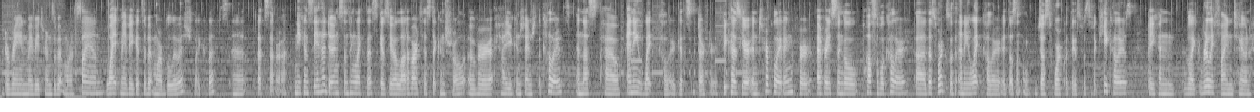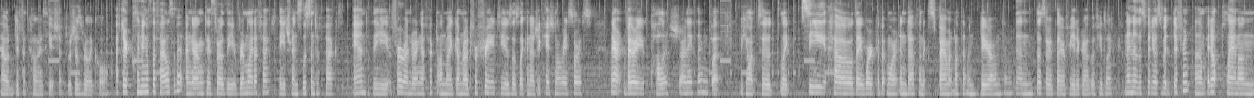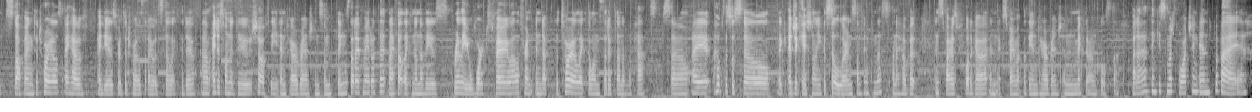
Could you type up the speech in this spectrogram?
Green maybe turns a bit more cyan. White maybe gets a bit more bluish, like this, uh, etc. And you can see how doing something like this gives you a lot of artistic control over how you can change the colors, and thus how any light color gets darker. Because you're interpolating for every single possible color, uh, this works with any light color. It doesn't just work with these specific key colors, but you can like really fine tune how different colors hue shift, which is really cool. After cleaning up the files a bit, I'm going to throw the rim light effect, the translucent effect, and the fur rendering effect on my Gumroad for free to use as like an educational resource. They aren't very polished or anything, but if you want to like see how they work a bit more in depth and experiment with them and do your own thing, then those are there for you to grab if you'd like. And I know this video is a bit different. Um, I don't plan on stopping tutorials. I have ideas for tutorials that I would still like to do. Um, I just wanted to show off the NPR branch and some things that I've made with it, and I felt like none of these really worked very well for an in-depth tutorial like the ones that I've done in the past. So I hope this was still like educational, you could still learn something from this, and I hope it inspires people to go out and experiment with the NPR branch and make their own cool stuff. But uh, thank you so much for watching, and bye-bye!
